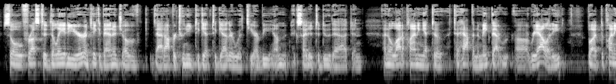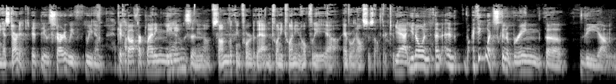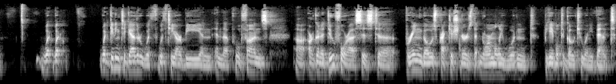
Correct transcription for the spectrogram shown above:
So for us to delay it a year and take advantage of that opportunity to get together with TRB, I'm excited to do that. And I know a lot of planning yet to to happen to make that uh, reality but the planning has started. It, it started. We've we've yeah. kicked off our planning meetings, yeah, and yeah. so I'm looking forward to that in 2020, and hopefully uh, everyone else is out there too. Yeah, you know, and and, and I think what's going to bring the the um, what what what getting together with with TRB and and the pooled funds. Uh, are going to do for us is to bring those practitioners that normally wouldn't be able to go to an event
